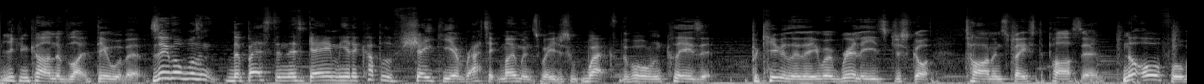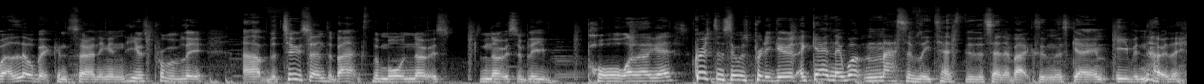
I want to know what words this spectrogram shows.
you can kind of like deal with it. Zouma wasn't the best in this game. He had a couple of shaky, erratic moments where he just whacks the ball and clears it peculiarly, where really he's just got time and space to pass it. Not awful, but a little bit concerning, and he was probably uh, the two centre backs the more notice noticeably poor one, I guess. Christensen was pretty good. Again, they weren't massively tested, the centre-backs in this game, even though they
